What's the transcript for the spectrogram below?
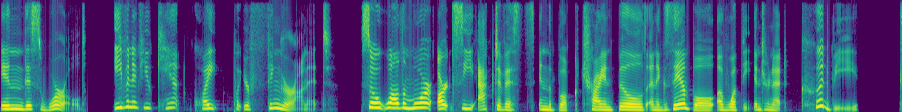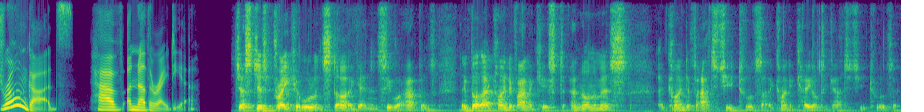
in this world, even if you can't quite put your finger on it. So, while the more artsy activists in the book try and build an example of what the internet could be, drone gods have another idea. Just, just break it all and start again and see what happens. They've got that kind of anarchist, anonymous uh, kind of attitude towards that, kind of chaotic attitude towards it.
